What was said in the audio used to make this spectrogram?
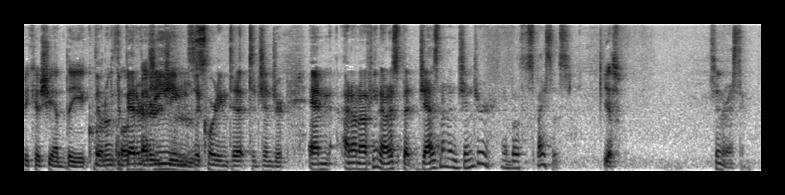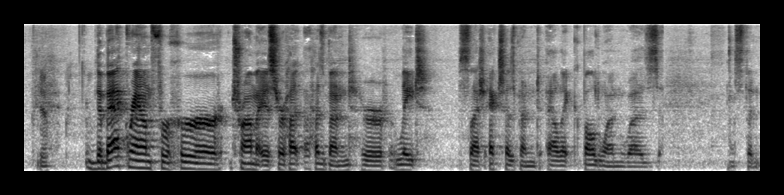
because she had the the, quote the unquote better, genes, according to, to Ginger. And I don't know if you noticed, but jasmine and ginger are both spices. Yes. It's interesting. Yeah. The background for her trauma is her hu- husband, her late slash ex husband, Alec Baldwin, was. What's the,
